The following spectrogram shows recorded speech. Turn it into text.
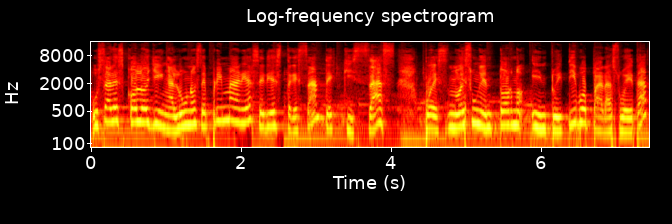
usar Schoology en alumnos de primaria sería estresante, quizás, pues no es un entorno intuitivo para su edad,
